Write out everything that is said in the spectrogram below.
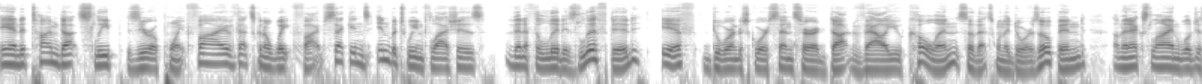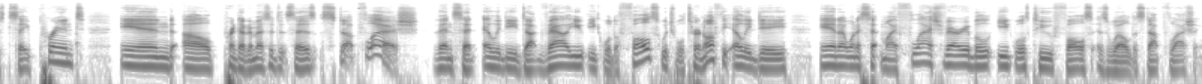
and time.sleep 0.5. That's going to wait 5 seconds in between flashes. Then if the lid is lifted, if door underscore sensor dot value colon, so that's when the door is opened, on the next line we'll just say print, and I'll print out a message that says stop flash. Then set LED dot value equal to false, which will turn off the LED, and I want to set my flash variable equals to false as well to stop flashing.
